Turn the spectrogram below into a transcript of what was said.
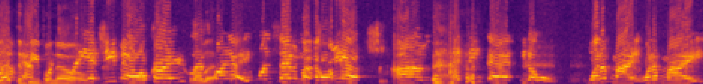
Let the people know. Free at Gmail, okay? Let's Let- find out eight one seven. Like, call me up. Um, I think that you know one of my one of my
